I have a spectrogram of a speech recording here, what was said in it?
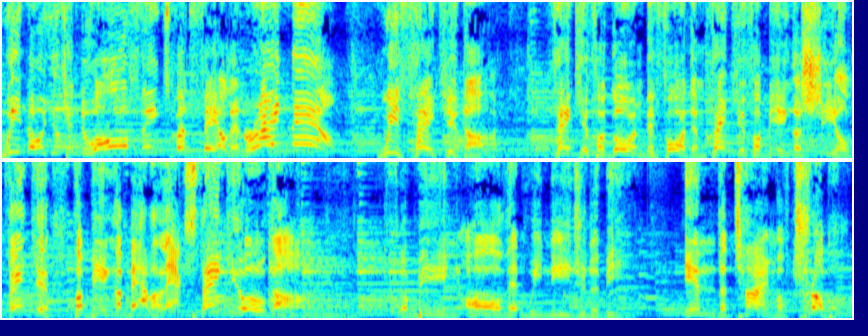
We know you can do all things but fail. And right now, we thank you, God. Thank you for going before them. Thank you for being a shield. Thank you for being a battle axe. Thank you, oh God, for being all that we need you to be in the time of trouble.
